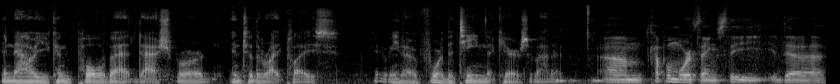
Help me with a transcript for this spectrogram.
and now you can pull that dashboard into the right place. You know, for the team that cares about it. Um, couple more things. The the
